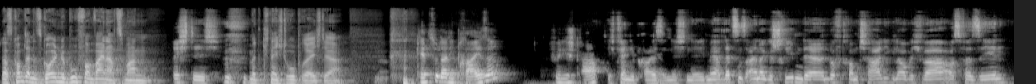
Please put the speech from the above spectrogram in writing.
Das kommt dann ins goldene Buch vom Weihnachtsmann. Richtig. Mit Knecht Ruprecht, ja. ja. Kennst du da die Preise für die Strafen? Ich kenne die Preise nicht. Nee. Mir hat letztens einer geschrieben, der Luftraum Charlie, glaube ich, war, aus Versehen.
